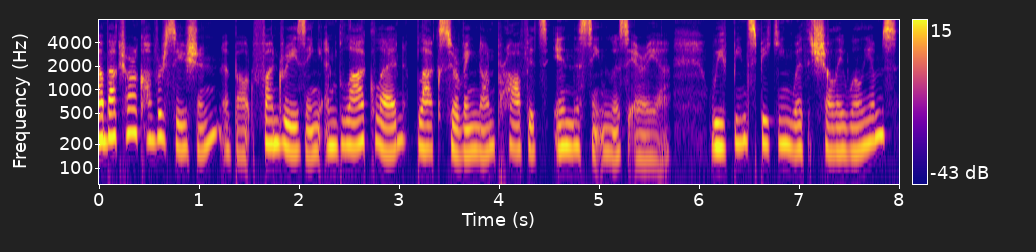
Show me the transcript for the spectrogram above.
Now, back to our conversation about fundraising and Black led, Black serving nonprofits in the St. Louis area. We've been speaking with Shelly Williams,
